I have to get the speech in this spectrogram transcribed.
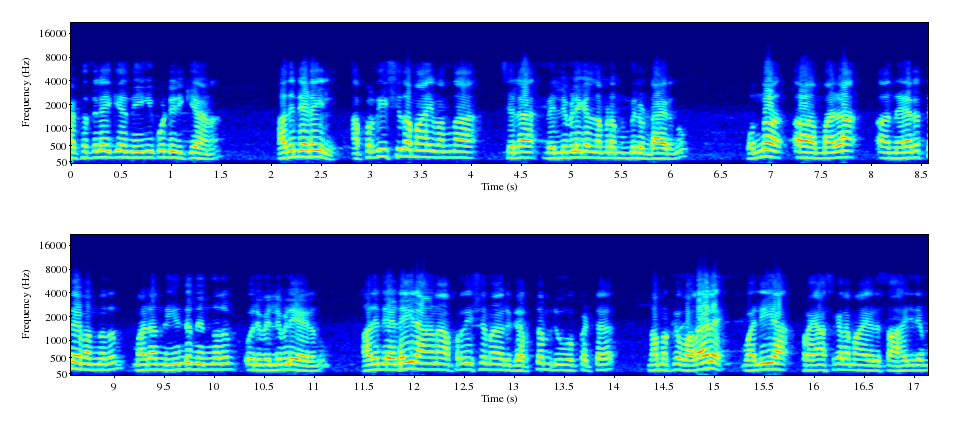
ഘട്ടത്തിലേക്ക് നീങ്ങിക്കൊണ്ടിരിക്കുകയാണ്. അതിന്റെ ഇടയിൽ അപ്രതീക്ഷിതമായി വന്ന ചില വെല്ലുവിളികൾ നമ്മുടെ മുമ്പിൽ ഉണ്ടായിരുന്നു ഒന്ന് മഴ നേരത്തെ വന്നതും മഴ നീണ്ടു നിന്നതും ഒരു വെല്ലുവിളിയായിരുന്നു. അതിന്റെ ഇടയിലാണ് അപ്രതീക്ഷിതമായ ഒരു ഗർത്തം രൂപപ്പെട്ട് നമുക്ക് വളരെ വലിയ പ്രയാസകരമായ ഒരു സാഹചര്യം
